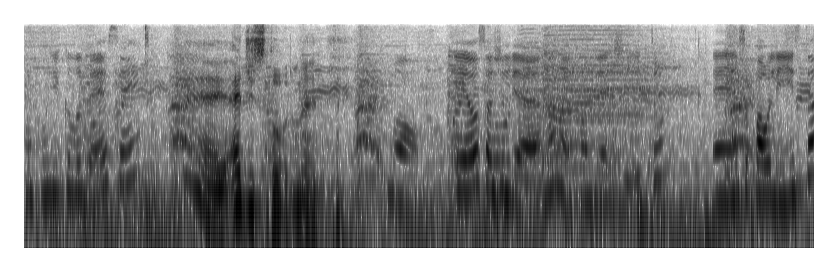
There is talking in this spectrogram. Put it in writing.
um currículo desse, hein? É, é de estouro, né? Bom, eu sou a Juliana, né, como havia dito. É, eu sou paulista,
